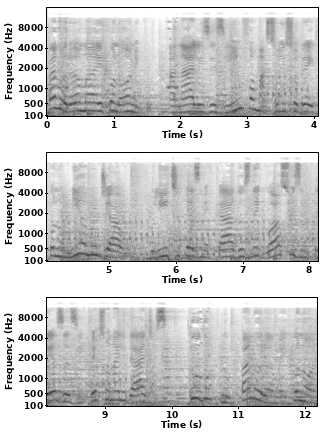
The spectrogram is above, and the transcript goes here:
Panorama Econômico. Análises e informações sobre a economia mundial, políticas, mercados, negócios, empresas e personalidades. Tudo no Panorama Econômico.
